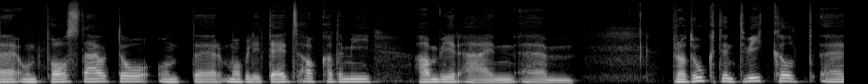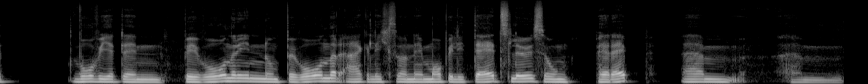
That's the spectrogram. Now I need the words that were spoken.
äh, und Postauto und der Mobilitätsakademie haben wir ein ähm, Produkt entwickelt, äh, wo wir den Bewohnerinnen und Bewohnern eigentlich so eine Mobilitätslösung per App ähm, ähm,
